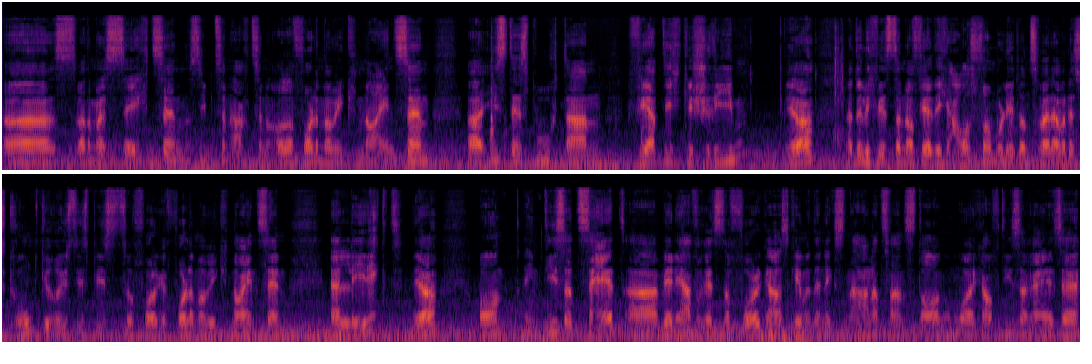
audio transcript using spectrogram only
Äh, warte mal, 16, 17, 18 oder Follower Week 19 äh, ist das Buch dann fertig geschrieben. Ja, natürlich wird es dann auch fertig ausformuliert und so weiter, aber das Grundgerüst ist bis zur Folge Vollmer Week 19 erledigt. Ja, und in dieser Zeit äh, werde ich einfach jetzt noch Vollgas geben in den nächsten 21 Tagen, um euch auf dieser Reise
